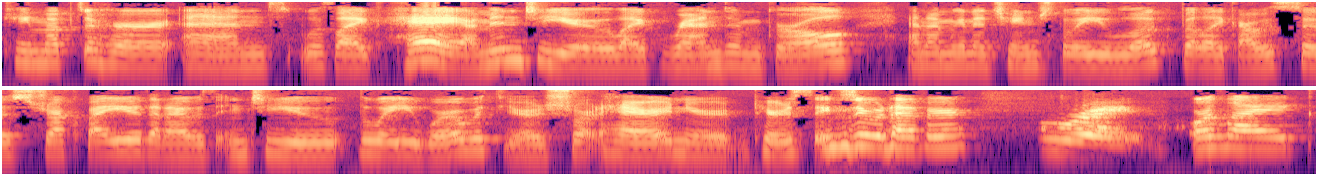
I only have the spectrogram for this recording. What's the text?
came up to her and was like, "Hey, I'm into you, like random girl, and I'm gonna change the way you look." But like I was so struck by you that I was into you the way you were with your short hair and your piercings or whatever. Right. Or like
